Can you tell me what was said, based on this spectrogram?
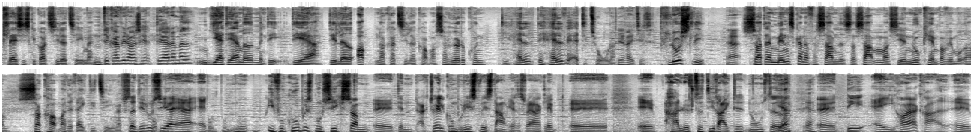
Det klassiske Godzilla-tema. Men det gør vi da også her. Det er der med. Ja, det er med, men det, det, er, det er lavet op, når Godzilla kommer. Så hører du kun de halve, det halve af de toner. Det er rigtigt. Pludselig, Ja. så da menneskerne får samlet sig sammen og siger, nu kæmper vi mod ham, så kommer det rigtige tema. Så det, du Bum, siger, bum, er, at bum, bum, bum. Ifukubes musik, som øh, den aktuelle komponist, hvis navn jeg desværre har glemt, øh, øh, har løftet direkte nogle steder, Ja, Øh, det er i højere grad øh,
